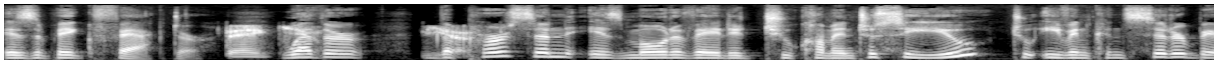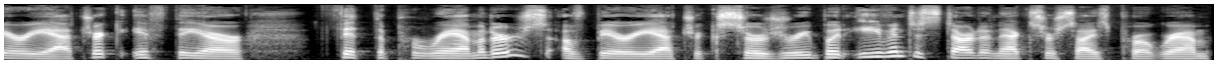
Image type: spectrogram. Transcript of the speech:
is a big factor. Thank you. Whether the person is motivated to come in to see you, to even consider bariatric if they are fit the parameters of bariatric surgery, but even to start an exercise program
